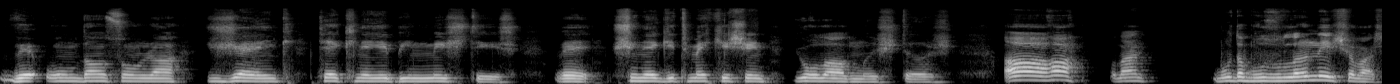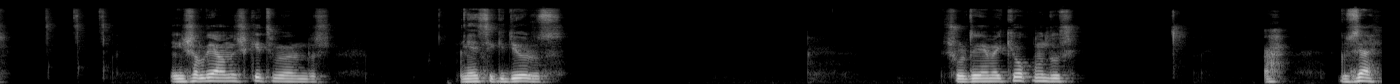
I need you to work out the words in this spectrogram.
Ve ondan sonra Jenk tekneye binmiştir. Ve Şin'e gitmek için yol almıştır. Aha! Ulan burada buzulların ne işi var? İnşallah yanlış gitmiyorumdur. Neyse gidiyoruz. Şurada yemek yok mudur? Ah, güzel.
